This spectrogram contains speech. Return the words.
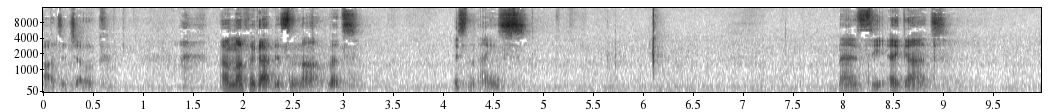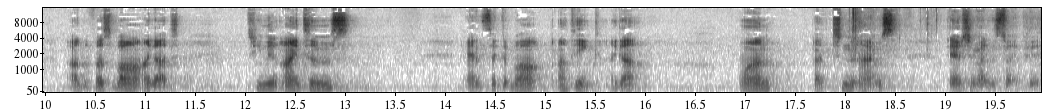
artichoke. I don't know if I got this or not, but it's nice. Now let's see, I got uh, the first ball I got two new items. And second ball, I think I got one or two new items. Let There's some other strike quick.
